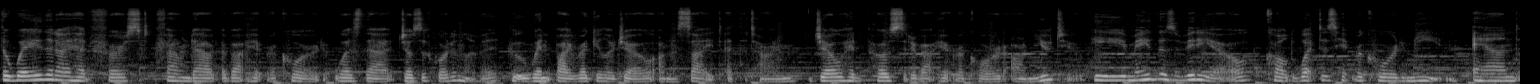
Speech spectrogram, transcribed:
The way that I had first found out about Hit Record was that Joseph Gordon Levitt, who went by Regular Joe on the site at the time, Joe had posted about Hit Record on YouTube. He made this video called What Does Hit Record Mean? And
